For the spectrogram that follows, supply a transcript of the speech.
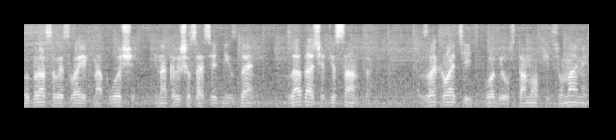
выбрасывая своих на площадь и на крыши соседних зданий. Задача десанта – захватить обе установки «Цунами»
